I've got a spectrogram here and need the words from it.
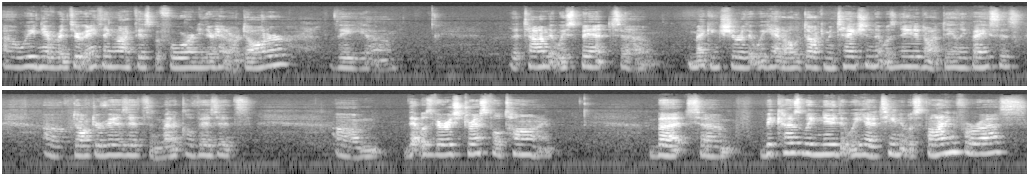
Uh, we'd never been through anything like this before, neither had our daughter. The, uh, the time that we spent uh, making sure that we had all the documentation that was needed on a daily basis, doctor visits and medical visits, um, that was a very stressful time. But um, because we knew that we had a team that was fighting for us,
